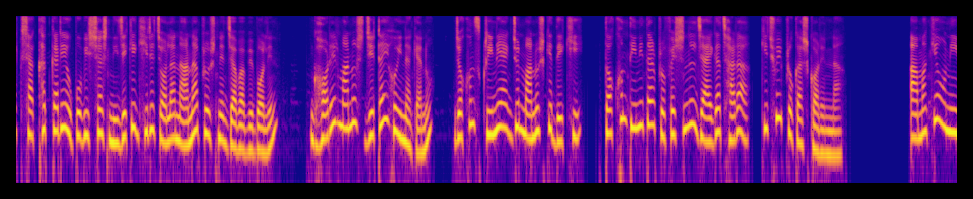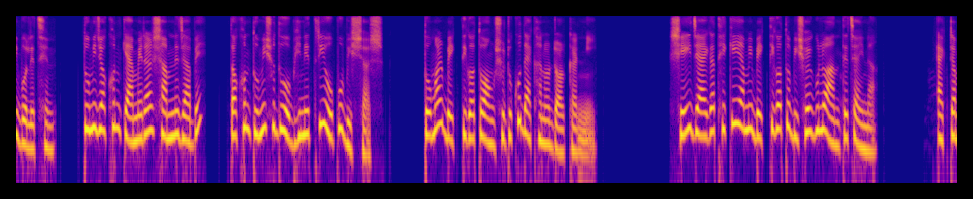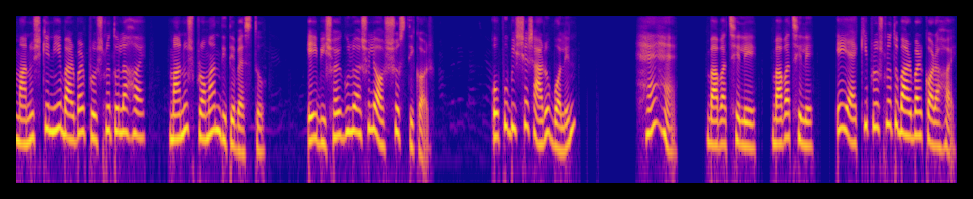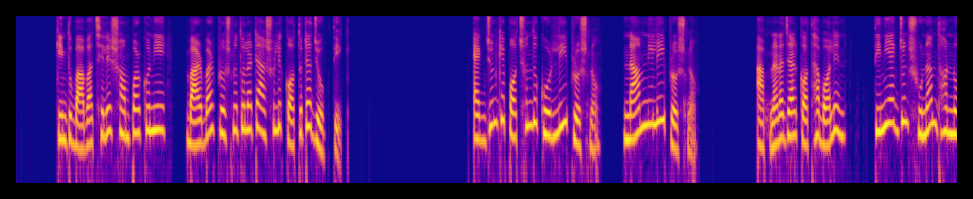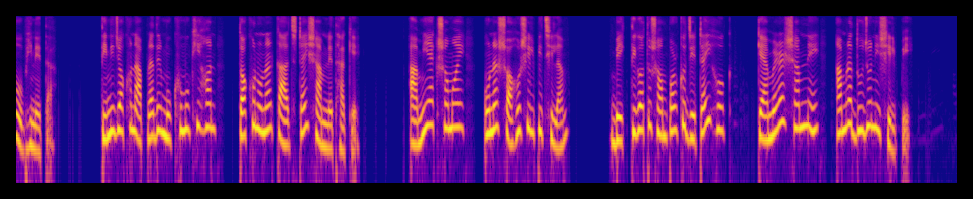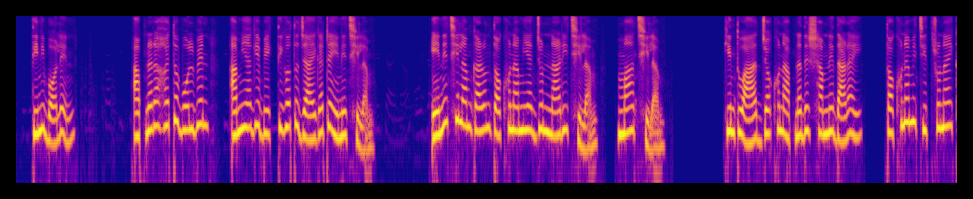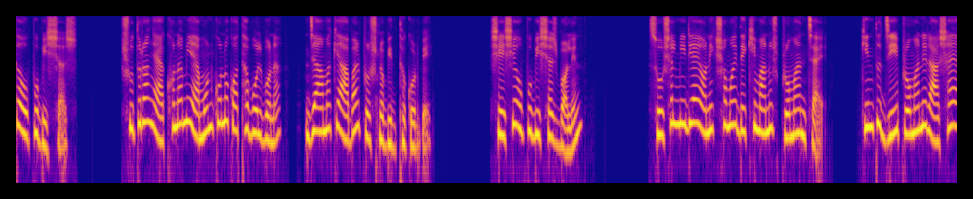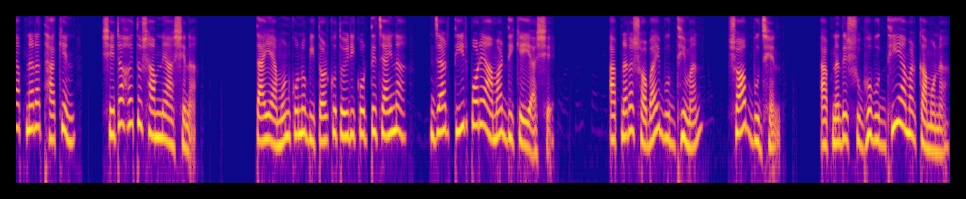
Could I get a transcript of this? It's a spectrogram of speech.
এক সাক্ষাৎকারে উপবিশ্বাস নিজেকে ঘিরে চলা নানা প্রশ্নের জবাবে বলেন, ঘরের মানুষ যেটাই হই না কেন, যখন স্ক্রিনে একজন মানুষকে দেখি, তখন তিনি তার প্রফেশনাল জায়গা ছাড়া কিছুই প্রকাশ করেন না। আমাকে উনিই বলেছেন, তুমি যখন ক্যামেরার সামনে যাবে, তখন তুমি শুধু অভিনেত্রী অপু বিশ্বাস। তোমার ব্যক্তিগত অংশটুকু দেখানোর দরকার নেই। সেই জায়গা থেকেই আমি ব্যক্তিগত বিষয়গুলো আনতে চাই না। একটা মানুষকে নিয়ে বারবার প্রশ্ন তোলা হয়, মানুষ প্রমাণ দিতে ব্যস্ত। এই বিষয়গুলো আসলে অস্বস্তিকর। অপু বিশ্বাস আরও বলেন হ্যাঁ হ্যাঁ বাবা ছেলে বাবা ছেলে, এই একই প্রশ্ন তো বারবার করা হয়। কিন্তু বাবা ছেলের সম্পর্ক নিয়ে বারবার প্রশ্ন তোলাটা আসলে কতটা যৌক্তিক? একজনকে পছন্দ করলেই প্রশ্ন, নাম নিলেই প্রশ্ন। আপনারা যার কথা বলেন, তিনি একজন সুনামধন্য অভিনেতা। তিনি যখন আপনাদের মুখোমুখি হন, তখন ওনার কাজটাই সামনে থাকে। আমি এক সময় ওনার সহশিল্পী ছিলাম। ব্যক্তিগত সম্পর্ক যেটাই হোক, ক্যামেরার সামনে আমরা দুজনই শিল্পী। তিনি বলেন, আপনারা হয়তো বলবেন, আমি আগে ব্যক্তিগত জায়গাটা এনেছিলাম। এনেছিলাম কারণ তখন আমি একজন নারী ছিলাম, মা ছিলাম। কিন্তু আজ যখন আপনাদের সামনে দাঁড়াই, তখন আমি চিত্রনায়িকা অপু বিশ্বাস। সুতরাং এখন আমি এমন কোনো কথা বলব না, যা আমাকে আবার প্রশ্নবিদ্ধ করবে। শেষে অপু বিশ্বাস বলেন, সোশ্যাল মিডিয়ায় অনেক সময় দেখি মানুষ প্রমাণ চায়, কিন্তু যে প্রমাণের আশায় আপনারা থাকেন, সেটা হয়তো সামনে আসে না। তাই এমন কোনো বিতর্ক তৈরি করতে চাই না, যার তীর পরে আমার দিকেই আসে। আপনারা সবাই বুদ্ধিমান, সব বুঝেন। আপনাদের শুভ বুদ্ধিই আমার কামনা।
